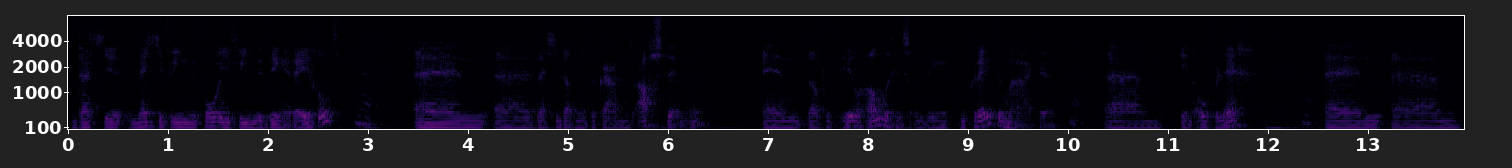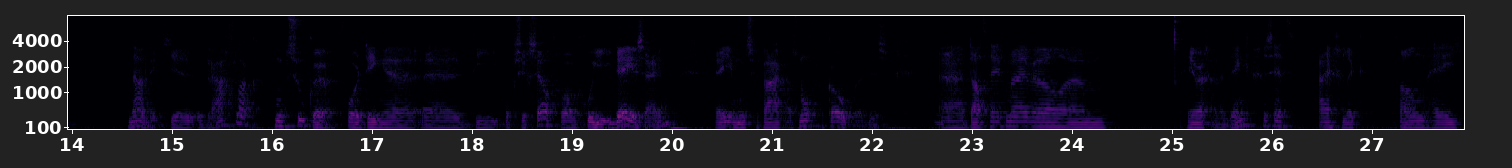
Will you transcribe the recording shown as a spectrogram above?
dat je met je vrienden voor je vrienden dingen regelt. Ja. En eh, dat je dat met elkaar moet afstemmen. En dat het heel handig is om dingen concreet te maken. Ja. ehm, in overleg. Ja. En ehm, nou, dat je draagvlak moet zoeken voor dingen eh, die op zichzelf gewoon goede ideeën zijn. Hè, je moet ze vaak alsnog verkopen. Dus Ja. eh, dat heeft mij wel ehm, heel erg aan het denken gezet. Eigenlijk van, hé, hey,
